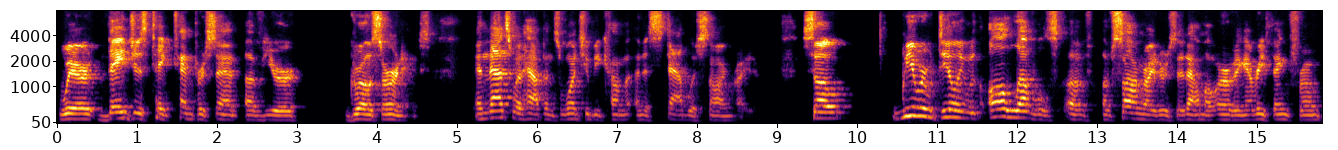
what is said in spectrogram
where they just take 10% of your gross earnings. And that's what happens once you become an established songwriter. So we were dealing with all levels of, of songwriters at Almo Irving, everything from,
